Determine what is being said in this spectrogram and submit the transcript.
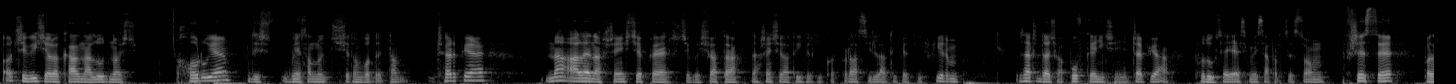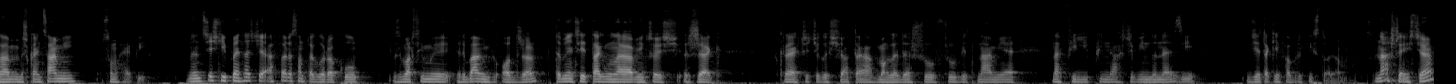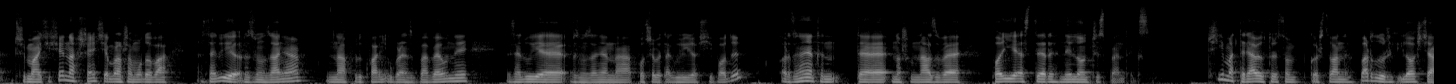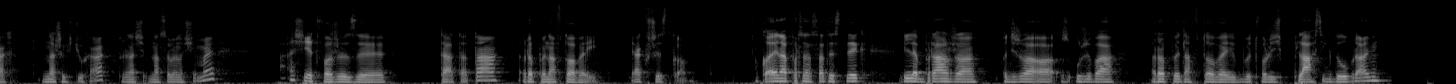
Oczywiście lokalna ludność choruje, gdyż głównie stamtąd się tą wodę tam czerpie, no ale na szczęście w krajach trzeciego świata, na szczęście dla tych wielkich korporacji, dla tych wielkich firm, wystarczy dać łapówkę, nikt się nie czepia, produkcja jest, miejsca pracy są. Wszyscy, poza mieszkańcami, są happy. Więc jeśli pamiętacie aferę z tamtego roku z martwymi rybami w Odrze, to mniej więcej tak wyglądała większość rzek w krajach trzeciego świata, w Bangladeszu, w Wietnamie, na Filipinach czy w Indonezji, gdzie takie fabryki stoją. Na szczęście, trzymajcie się, na szczęście branża modowa znajduje rozwiązania na produkowanie ubrań z bawełny, znajduje rozwiązania na potrzeby tak dużej ilości wody. Rozwiązania te, te noszą nazwę poliester, nylon czy spandex. Czyli materiały, które są wykorzystywane w bardzo dużych ilościach w naszych ciuchach, które na sobie nosimy, a się tworzy z ta, ta, ta ropy naftowej, jak wszystko. Kolejna porcja statystyk, ile branża odzieżowa zużywa ropy naftowej, by tworzyć plastik do ubrań.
